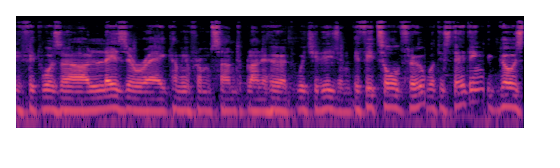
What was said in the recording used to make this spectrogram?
if it was a laser ray coming from sun to planet Earth, which it isn't. If it's all through what he's stating, it goes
